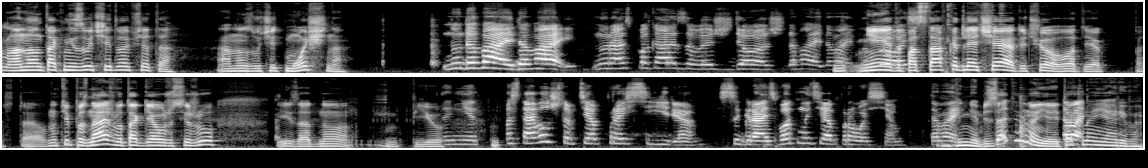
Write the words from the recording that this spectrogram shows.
Оно так не звучит вообще-то. Оно звучит мощно. Ну давай, давай. Ну раз показываешь, ждешь. Давай, давай. Не, это подставка для чая. Ты чё? Вот я поставил. Ну типа, знаешь, вот так я уже сижу и заодно пью. Да нет, поставил, чтобы тебя просили сыграть. Вот мы тебя просим. Давай. Да не обязательно, я и давай. так наяриваю.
